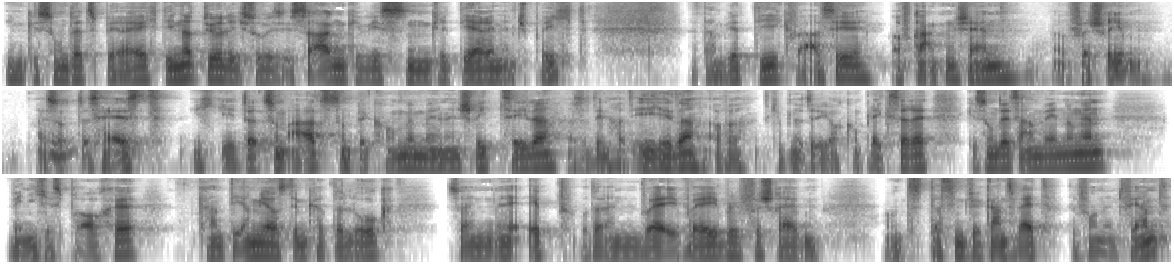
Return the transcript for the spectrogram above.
im Gesundheitsbereich, die natürlich, so wie Sie sagen, gewissen Kriterien entspricht, dann wird die quasi auf Krankenschein verschrieben. Also mhm. das heißt, ich gehe dort zum Arzt und bekomme meinen Schrittzähler, also den hat eh jeder, aber es gibt natürlich auch komplexere Gesundheitsanwendungen. Wenn ich es brauche, kann der mir aus dem Katalog so eine App oder ein Variable verschreiben. Und da sind wir ganz weit davon entfernt.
